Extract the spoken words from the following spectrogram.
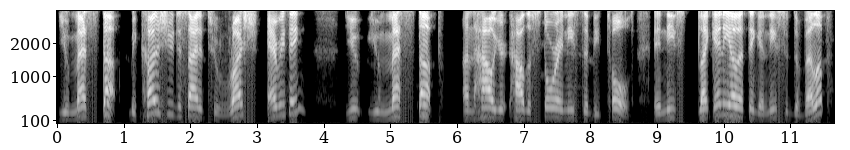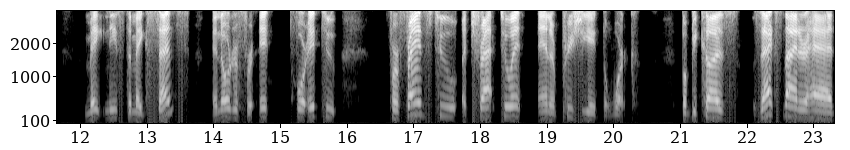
you messed up because you decided to rush everything. You you messed up on how your how the story needs to be told. It needs like any other thing. It needs to develop, make needs to make sense in order for it for it to for fans to attract to it and appreciate the work. But because Zack Snyder had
